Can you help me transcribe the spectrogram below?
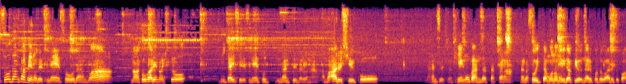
相談カフェのですね、相談は、まあ、憧れの人に対してですね、と、なんて言うんだろうな、まあ、ある種、こう、なんつうんでしょう、嫌悪感だったかな。なんかそういったものも抱くようになることがあるとか、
